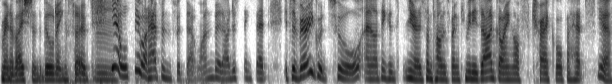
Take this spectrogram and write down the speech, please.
renovation of the building. So mm. yeah, we'll see what happens with that one. But I just think that it's a very good tool, and I think it's you know sometimes when committees are going off track or perhaps yeah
